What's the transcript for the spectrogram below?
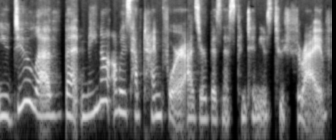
you do love, but may not always have time for as your business continues to thrive.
